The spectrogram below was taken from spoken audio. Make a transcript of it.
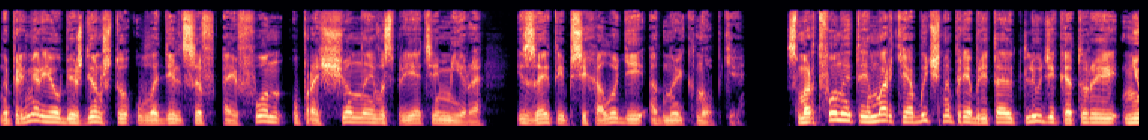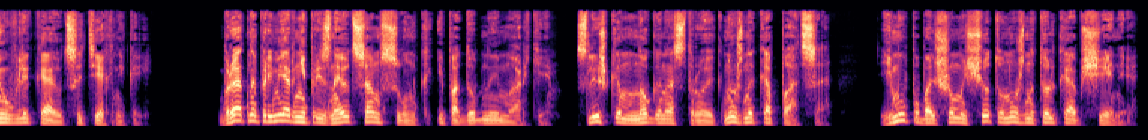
Например, я убежден, что у владельцев iPhone упрощенное восприятие мира из-за этой психологии одной кнопки. Смартфоны этой марки обычно приобретают люди, которые не увлекаются техникой. Брат, например, не признает Samsung и подобные марки. Слишком много настроек, нужно копаться. Ему, по большому счету, нужно только общение.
